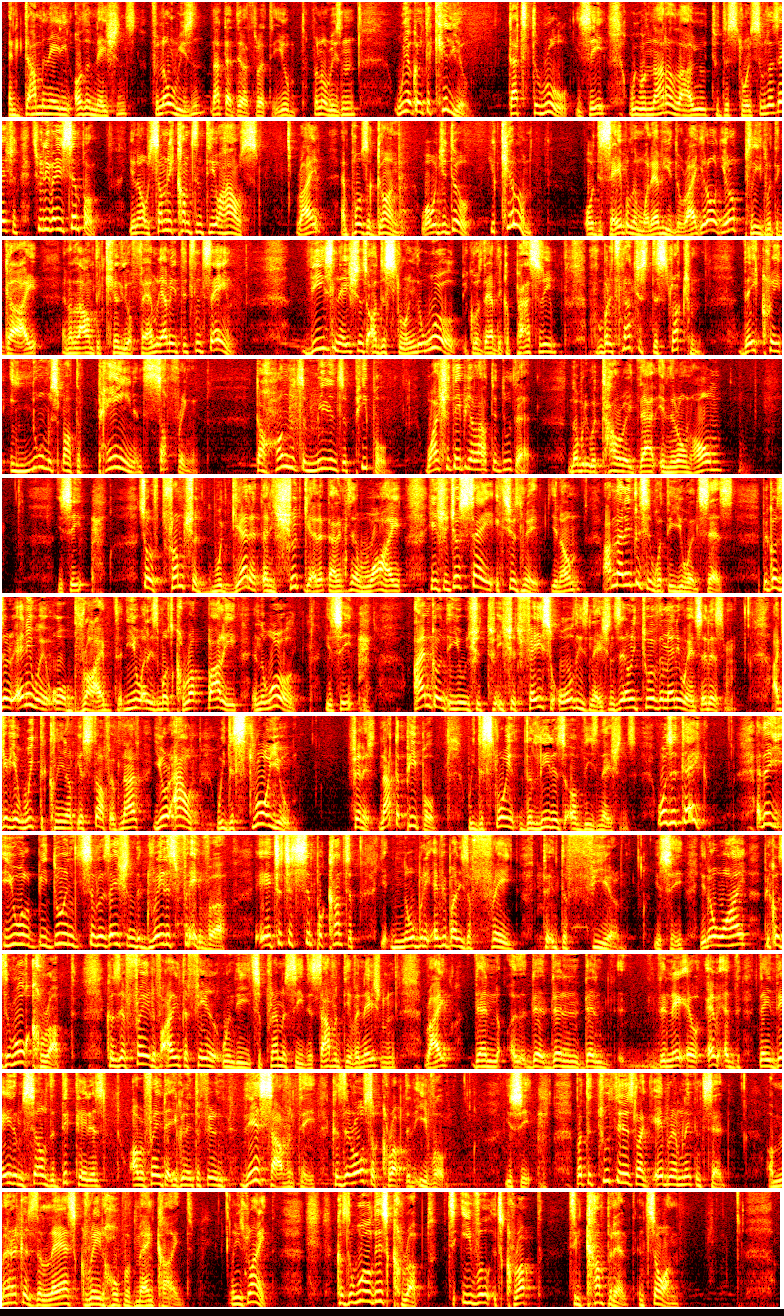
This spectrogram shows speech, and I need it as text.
and dominating other nations for no reason, not that they're a threat to you, for no reason, we are going to kill you. That's the rule. You see, we will not allow you to destroy civilization. It's really very simple. You know, if somebody comes into your house, right, and pulls a gun, what would you do? You kill him or disable him, whatever you do, right? You don't you don't plead with the guy and allow him to kill your family. I mean, it's insane. These nations are destroying the world because they have the capacity, but it's not just destruction. They create enormous amount of pain and suffering to hundreds of millions of people. Why should they be allowed to do that? Nobody would tolerate that in their own home. You see? So if Trump should would get it, and he should get it, I understand why, he should just say, excuse me, you know, I'm not interested in what the UN says. Because they're anyway all bribed. The UN is the most corrupt body in the world. You see, I'm going to you should you should face all these nations. There are only two of them anyway. Say, listen, I'll give you a week to clean up your stuff. If not, you're out. We destroy you. Finished. Not the people. We destroy the leaders of these nations. What does it take? And then you will be doing civilization the greatest favor. It's such a simple concept. Yet nobody, everybody's afraid to interfere. You see, you know why? Because they're all corrupt. Because they're afraid if I interfere with the supremacy, the sovereignty of a nation, right? Then, uh, then, then, the uh, they, they themselves, the dictators, are afraid that you're going to interfere in their sovereignty because they're also corrupt and evil. You see, but the truth is, like Abraham Lincoln said, America is the last great hope of mankind. And he's right. Because the world is corrupt. It's evil, it's corrupt, it's incompetent, and so on.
